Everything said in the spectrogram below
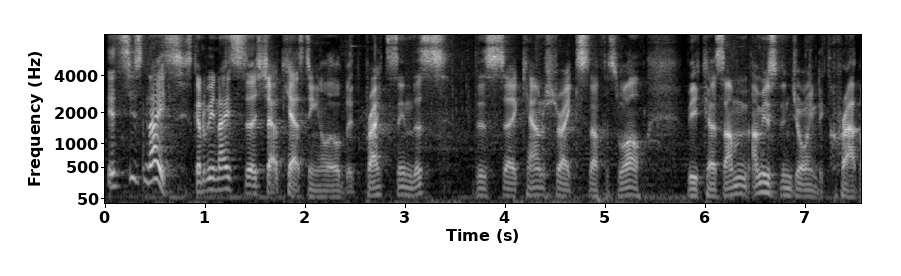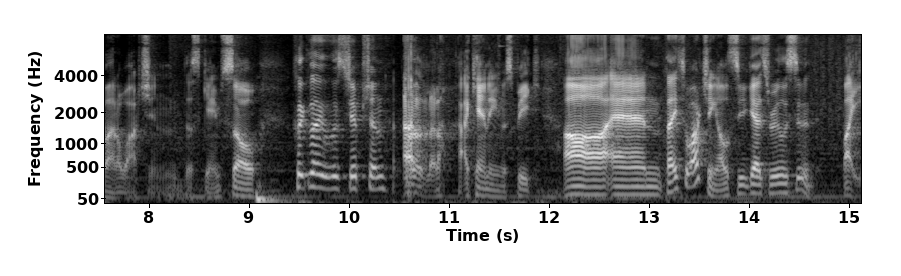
it's just nice. It's gonna be nice uh, shoutcasting a little bit, practicing this this uh, Counter-Strike stuff as well because I'm, I'm just enjoying the crap out of watching this game. So click the description. I don't know. I can't even speak. Uh, and thanks for watching. I'll see you guys really soon. Bye.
